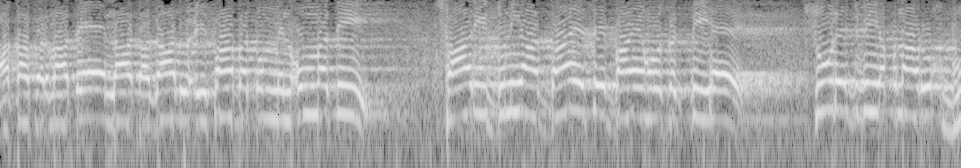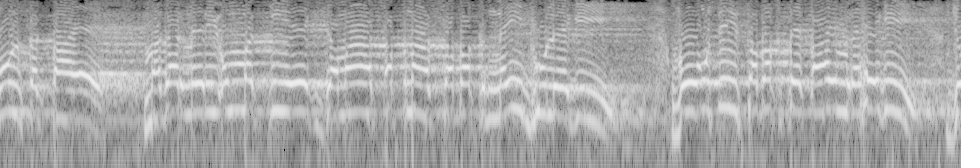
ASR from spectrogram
آقا فرماتے ہیں، لا تزال عصابت من امتی. ساری دنیا دائیں سے بائیں ہو سکتی ہے. سورج بھی اپنا رخ بھول سکتا ہے، مگر میری امت کی ایک جماعت اپنا سبق نہیں بھولے گی. وہ اسی سبق پہ قائم رہے گی جو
